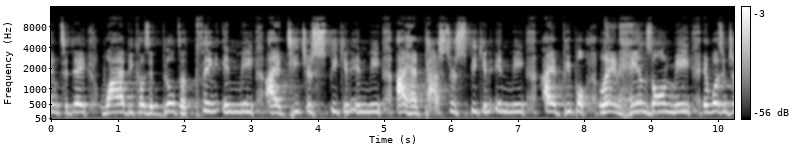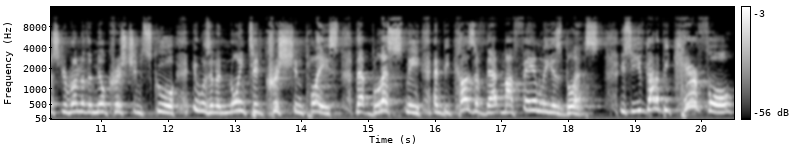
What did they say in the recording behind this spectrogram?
am today. Why? Because it built a thing in me. I had teachers speaking in me. I had pastors speaking in me. I had people laying hands on me. It wasn't just your run of the mill Christian school. It was an anointed Christian place that blessed me. And because of that, my family is blessed. You see, you've got to be careful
